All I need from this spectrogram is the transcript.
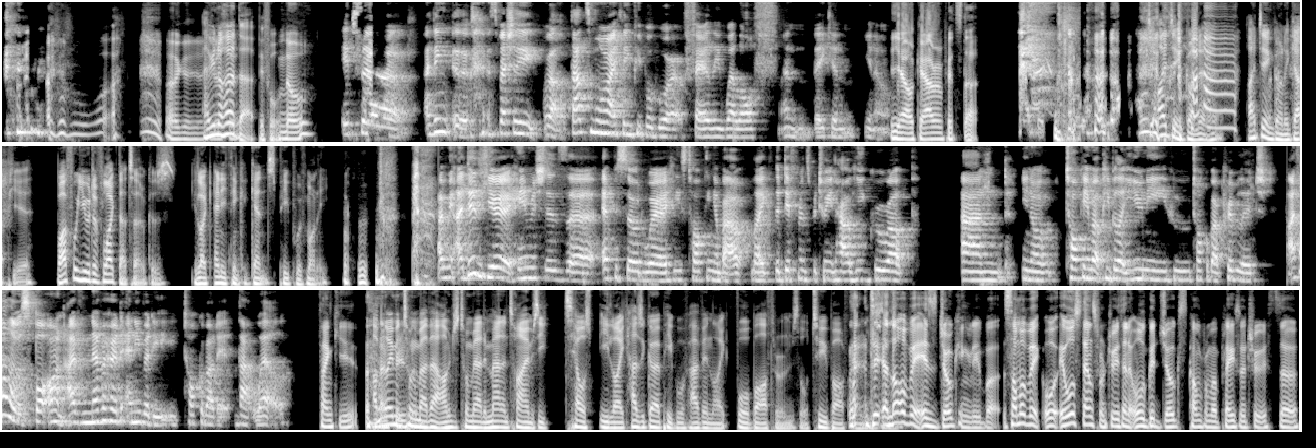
what? Okay. Yeah, Have you not heard sir. that before? No. It's, uh, I think, uh, especially, well, that's more, I think, people who are fairly well off and they can, you know. Yeah. Okay. Aaron fits that. I didn't go on a, I didn't go on a gap year, but I thought you would have liked that term because you like anything against people with money. I mean, I did hear Hamish's uh, episode where he's talking about like the difference between how he grew up and, you know, talking about people at uni who talk about privilege. I thought that was spot on. I've never heard anybody talk about it that well. Thank you. I'm not even talking about that. I'm just talking about the amount of times he tells he like has a go at people with having like four bathrooms or two bathrooms. a lot of it is jokingly, but some of it, it all stems from truth, and all good jokes come from a place of truth. So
